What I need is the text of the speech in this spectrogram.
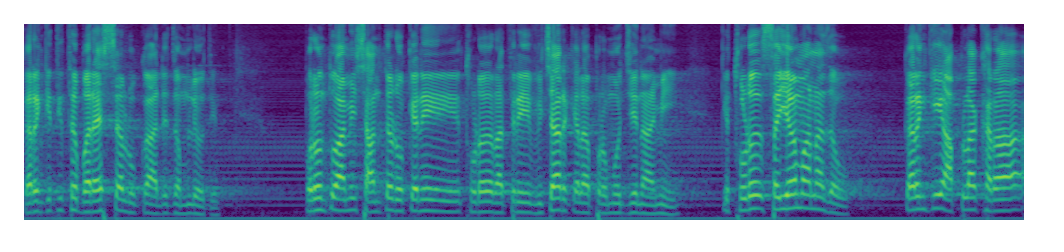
कारण की तिथं बऱ्याचशा लोक आले जमले होते. परंतु आम्ही शांत डोक्याने थोडं रात्री विचार केला प्रमोदजीनं आम्ही की थोडं संयमानं जाऊ. कारण की आपला खरा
